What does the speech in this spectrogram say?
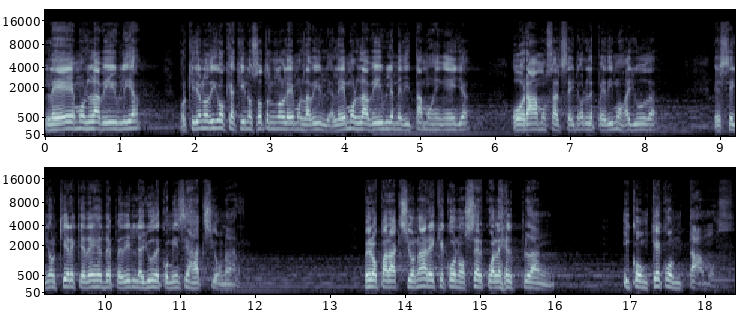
Leemos la Biblia, porque yo no digo que aquí nosotros no leemos la Biblia, leemos la Biblia, meditamos en ella, oramos al Señor, le pedimos ayuda. El Señor quiere que dejes de pedirle ayuda y comiences a accionar. Pero para accionar hay que conocer cuál es el plan y con qué contamos.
